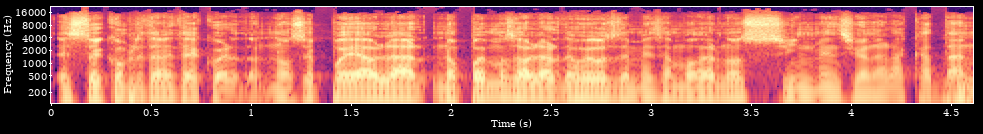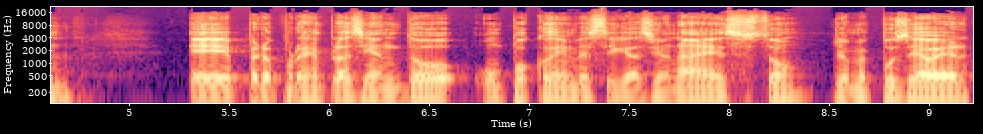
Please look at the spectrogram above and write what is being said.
estoy completamente de acuerdo. No se puede hablar, no podemos hablar de juegos de mesa modernos sin mencionar a Catán. Ujú. Eh, pero, por ejemplo, haciendo un poco de investigación a esto, yo me puse a ver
